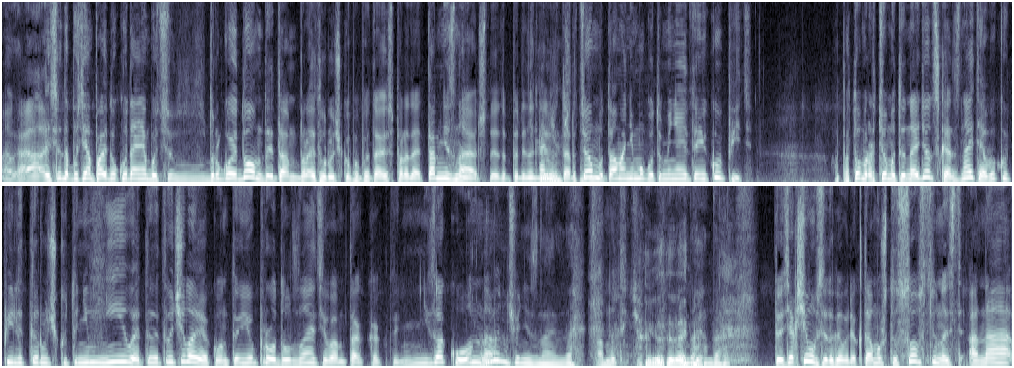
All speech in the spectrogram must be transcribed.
А если, допустим, я пойду куда-нибудь в другой дом, да и там эту ручку попытаюсь продать, там не знают, что это принадлежит Артему, там они могут у меня это и купить. А потом Артем это найдет и скажет, знаете, а вы купили эту ручку-то не мне, это, этого человека, он-то ее продал, знаете, вам так как-то незаконно. Ну, ничего не знаем, да. А мы-то чё? да, да. То есть я к чему все это говорю? К тому, что собственность, она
